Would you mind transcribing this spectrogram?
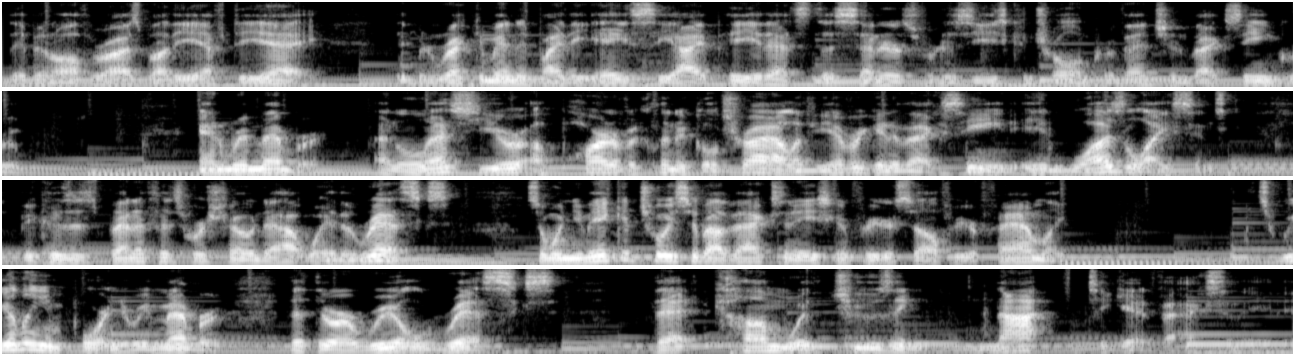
they've been authorized by the FDA, they've been recommended by the ACIP, that's the Centers for Disease Control and Prevention Vaccine Group. And remember, unless you're a part of a clinical trial, if you ever get a vaccine, it was licensed because its benefits were shown to outweigh the risks. So when you make a choice about vaccination for yourself or your family, it's really important to remember that there are real risks that come with choosing not to get vaccinated.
